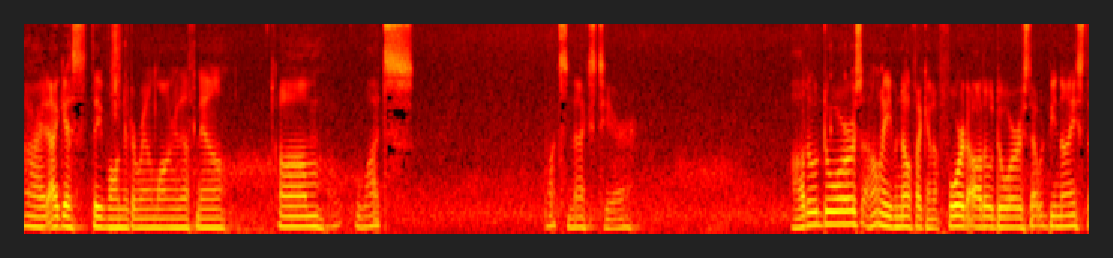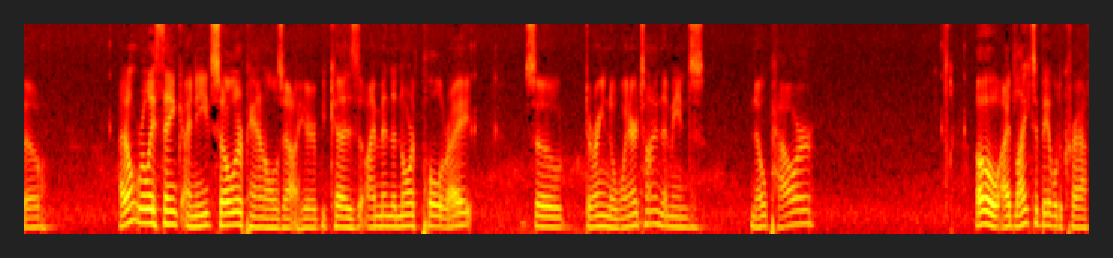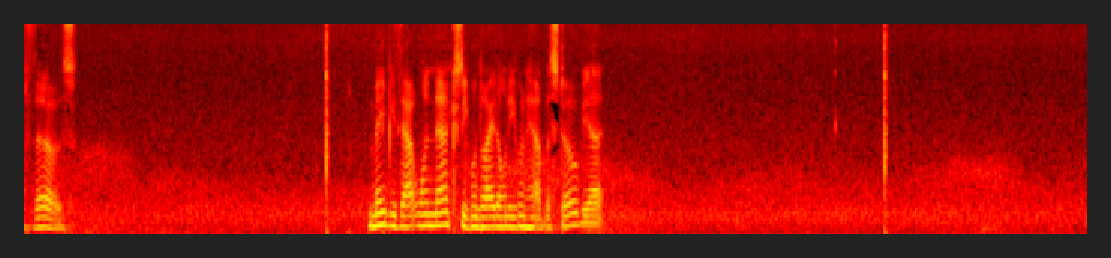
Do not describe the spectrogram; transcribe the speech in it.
Alright, I guess they've wandered around long enough now. Um, what's... What's next here? Auto doors? I don't even know if I can afford auto doors. That would be nice, though. I don't really think I need solar panels out here because I'm in the North Pole, right? So during the winter time, that means no power. Oh, I'd like to be able to craft those. Maybe that one next, even though I don't even have a stove yet.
